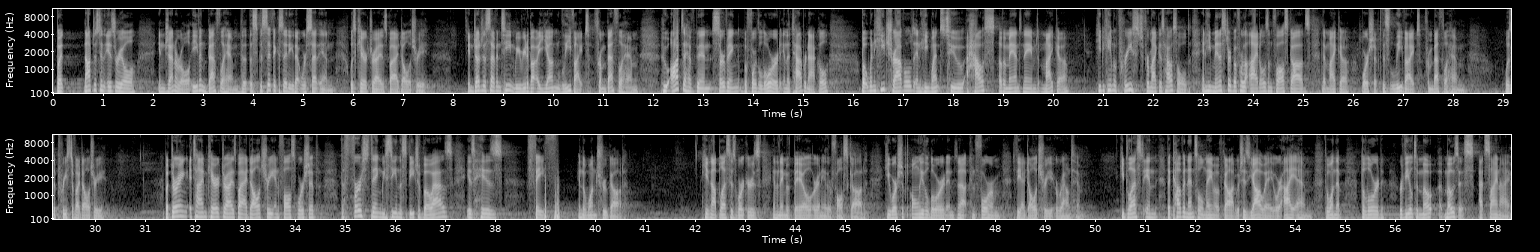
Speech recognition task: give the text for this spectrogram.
But not just in Israel in general, even Bethlehem, the, the specific city that we're set in, was characterized by idolatry. In Judges 17, we read about a young Levite from Bethlehem who ought to have been serving before the Lord in the tabernacle but when he traveled and he went to a house of a man named Micah, he became a priest for Micah's household, and he ministered before the idols and false gods that Micah worshipped. This Levite from Bethlehem was a priest of idolatry. But during a time characterized by idolatry and false worship, the first thing we see in the speech of Boaz is his faith in the one true God. He did not bless his workers in the name of Baal or any other false god. He worshiped only the Lord and did not conform to the idolatry around him. He blessed in the covenantal name of God, which is Yahweh or I am, the one that the Lord revealed to Mo- Moses at Sinai.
